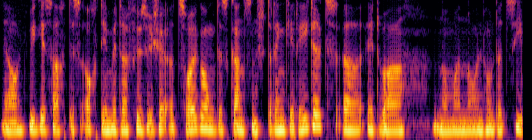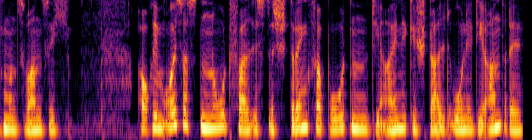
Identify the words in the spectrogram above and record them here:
Ja, und wie gesagt, ist auch die metaphysische Erzeugung des Ganzen streng geregelt, äh, etwa Nummer 927. Auch im äußersten Notfall ist es streng verboten, die eine Gestalt ohne die andere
